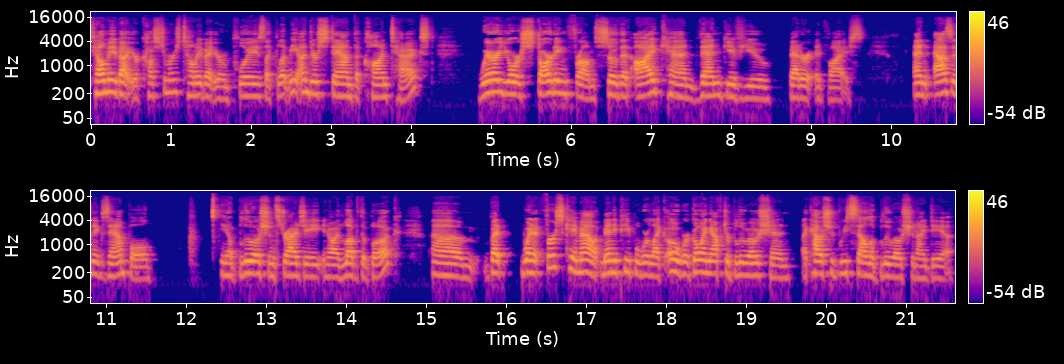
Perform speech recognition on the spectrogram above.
tell me about your customers, tell me about your employees. Like, let me understand the context where you're starting from so that I can then give you better advice. And as an example, you know, Blue Ocean Strategy, you know, I love the book. Um, but when it first came out, many people were like, oh, we're going after Blue Ocean. Like, how should we sell a Blue Ocean idea?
